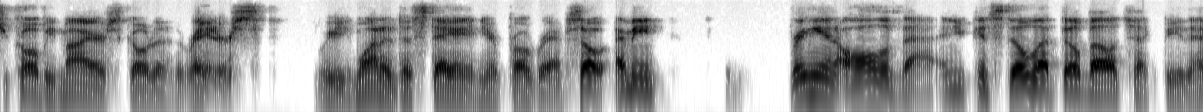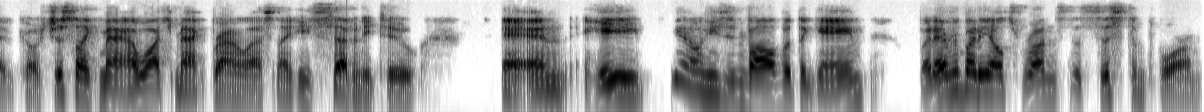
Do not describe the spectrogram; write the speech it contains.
Jakobi Meyers go to the Raiders. We wanted to stay in your program. So, I mean, bring in all of that, and you can still let Bill Belichick be the head coach. Just like Mac, I watched Mack Brown last night. He's 72, and he, you know, he's involved with the game, but everybody else runs the system for him.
